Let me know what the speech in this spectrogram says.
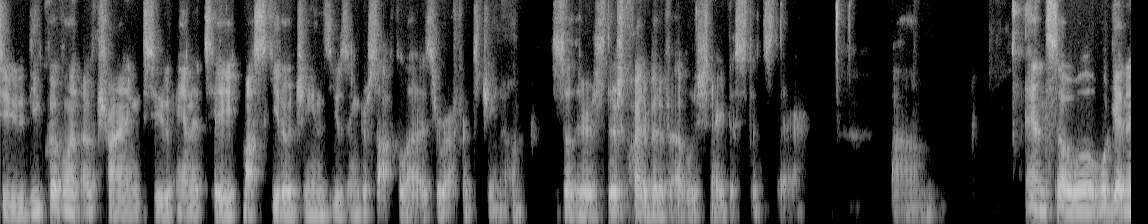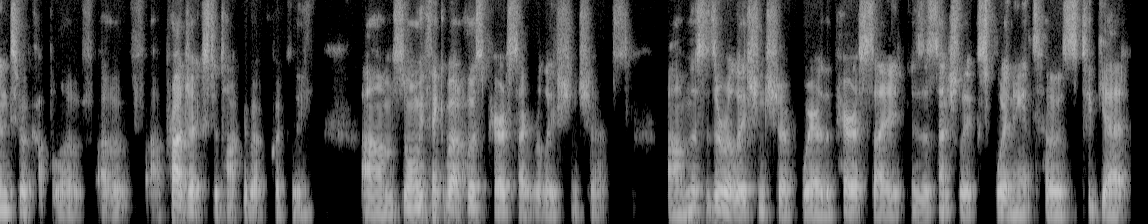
to, the equivalent of trying to annotate mosquito genes using Drosophila as your reference genome. So there's, there's quite a bit of evolutionary distance there. Um, and so we'll, we'll get into a couple of, of uh, projects to talk about quickly. Um, so when we think about host-parasite relationships, um, this is a relationship where the parasite is essentially exploiting its host to get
